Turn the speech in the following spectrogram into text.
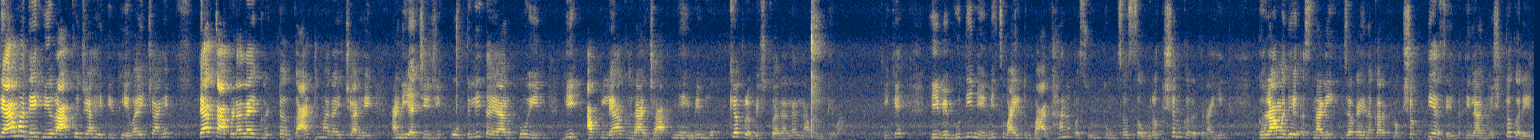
त्यामध्ये ही राख जी आहे ती ठेवायची आहे. त्या कापडाला एक घट्ट गाठ मारायची आहे आणि याची जी पोटली तयार होईल ही आपल्या घराच्या नेहमी मुख्य प्रवेशद्वाराला लावून ठेवा. ठीक आहे? ही विभूती नेहमीच वाईट बाधांपासून तुमचं संरक्षण करत राहील. घरामध्ये असणारी जर काही नकारात्मक शक्ती असेल तर तिला नष्ट करेल.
